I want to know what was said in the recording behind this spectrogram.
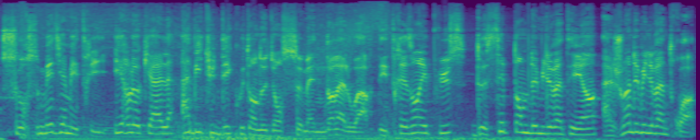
Source Médiamétrie, IR local, habitude d'écoute en audience semaine dans la Loire des 13 ans et plus, de septembre 2021 à juin 2023.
